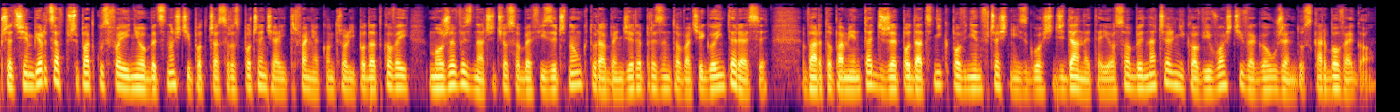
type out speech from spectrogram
Przedsiębiorca w przypadku swojej nieobecności podczas rozpoczęcia i trwania kontroli podatkowej może wyznaczyć osobę fizyczną, która będzie reprezentować jego interesy. Warto pamiętać, że podatnik powinien wcześniej zgłosić dane tej osoby naczelnikowi właściwego urzędu skarbowego.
